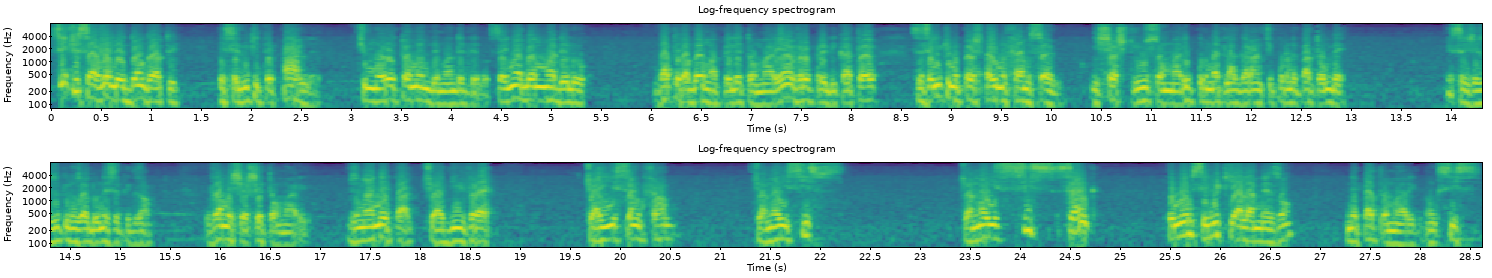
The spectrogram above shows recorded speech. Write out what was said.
Si tu savais le don gratuit, et c'est lui qui te parle, tu m'aurais toi-même demandé de l'eau. Seigneur, donne-moi de l'eau. Va tout d'abord m'appeler ton mari. Un vrai prédicateur, c'est celui qui ne prêche pas une femme seule. Il cherche toujours son mari pour mettre la garantie, pour ne pas tomber. Et c'est Jésus qui nous a donné cet exemple. Va me chercher ton mari. Je n'en ai pas. Tu as dit vrai. Tu as eu cinq femmes. Tu en as eu six. Tu en as eu six, cinq. Et même celui qui est à la maison n'est pas ton mari. Donc six.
